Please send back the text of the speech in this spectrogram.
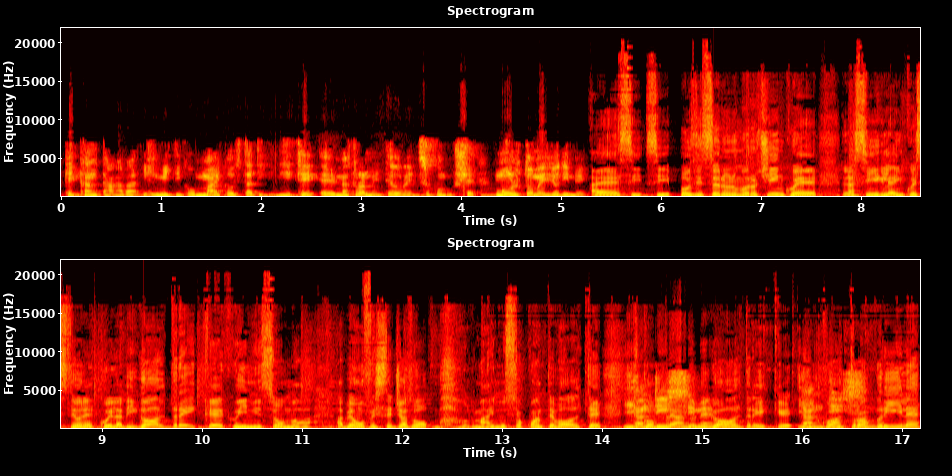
che cantava il mitico Michael Tadini che eh, naturalmente Lorenzo conosce molto meglio di me Eh sì, sì, posizione numero 5, la sigla in questione è quella di Goldrake, quindi insomma abbiamo festeggiato bah, ormai non so quante volte il Tantissime. compleanno di Goldrake il Tantissime. 4 aprile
